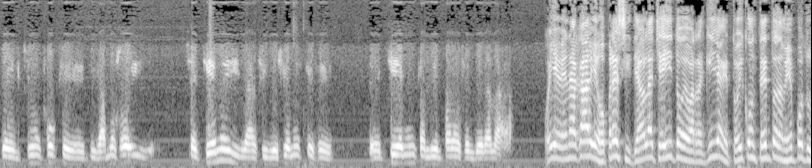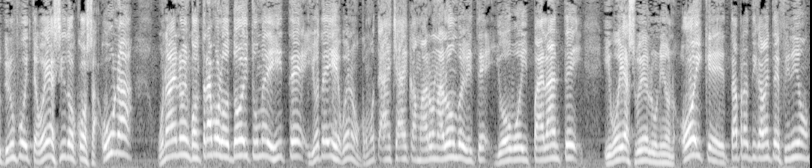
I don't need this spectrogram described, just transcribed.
del triunfo que, digamos, hoy se tiene y las ilusiones que se eh, tienen también para ascender a la. Oye, ven acá, viejo Presi, te habla Cheito de Barranquilla, que estoy contento también por tu triunfo y te voy a decir dos cosas. Una, una vez nos encontramos los dos y tú me dijiste, y yo te dije, bueno, ¿cómo te vas a echar de camarón al hombre? Y viste, yo voy para adelante y voy a subir la unión. Hoy que está prácticamente definido,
